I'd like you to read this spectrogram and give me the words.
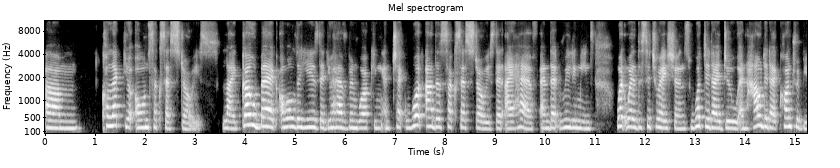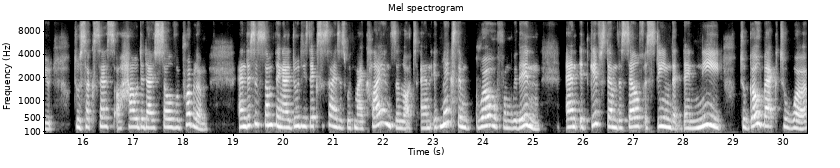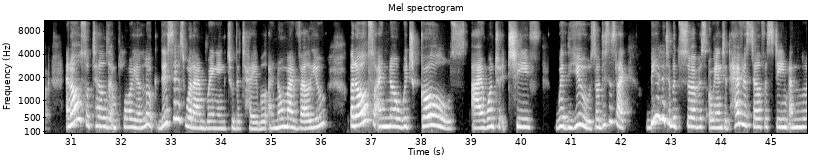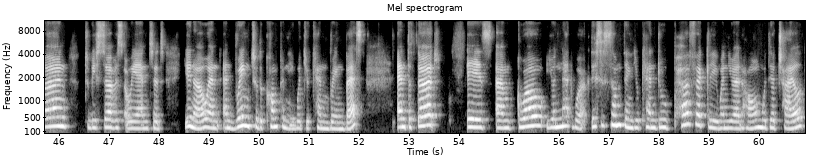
um, collect your own success stories. Like go back all the years that you have been working and check what are the success stories that i have. And that really means what were the situations what did i do and how did i contribute to success or how did i solve a problem and this is something I do these exercises with my clients a lot, and it makes them grow from within. And it gives them the self esteem that they need to go back to work and also tell the employer, look, this is what I'm bringing to the table. I know my value, but also I know which goals I want to achieve with you. So this is like, be a little bit service oriented, have your self esteem, and learn to be service oriented you know, and, and bring to the company what you can bring best. And the third is um, grow your network. This is something you can do perfectly when you're at home with your child.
